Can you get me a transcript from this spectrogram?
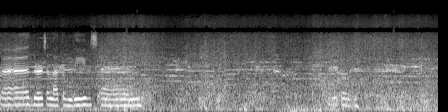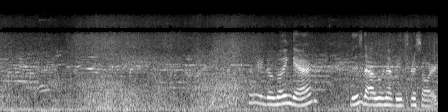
But there's a lot of leaves and go. There you go, going there. This is the Aluna Beach Resort.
